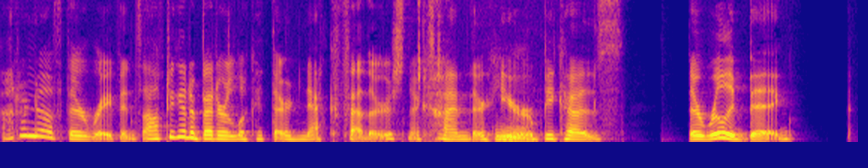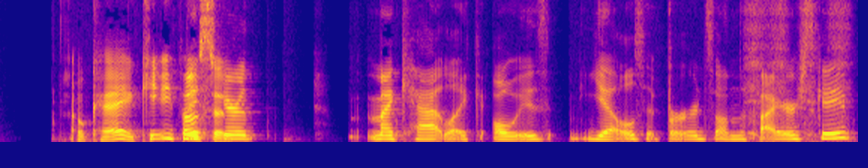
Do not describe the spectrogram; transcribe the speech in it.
I don't know if they're ravens. I'll have to get a better look at their neck feathers next time they're here Ooh. because they're really big. okay, keep me They posted. scare my cat like always yells at birds on the fire escape,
